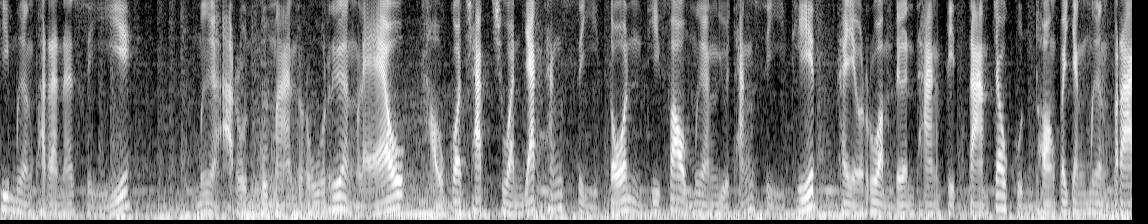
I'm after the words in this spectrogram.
ที่เมืองพาราณสี เมื่ออรุณกุมารรู้เรื่องแล้ว เขาก็ชักชวนยักษ์ทั้ง4ตนที่เฝ้าเมืองอยู่ทั้ง4ทิศ ให้ร่วมเดินทางติดตามเจ้าขุนทองไปยังเมืองปรา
